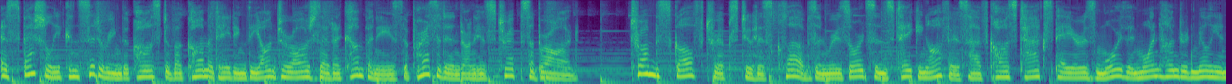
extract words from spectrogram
especially considering the cost of accommodating the entourage that accompanies the president on his trips abroad. Trump's golf trips to his clubs and resorts since taking office have cost taxpayers more than $100 million.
